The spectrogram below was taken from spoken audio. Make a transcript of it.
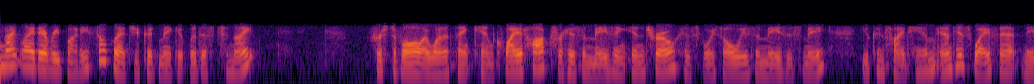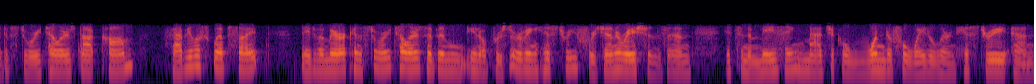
Nightlight, everybody. So glad you could make it with us tonight. First of all, I want to thank Ken Quiethawk for his amazing intro. His voice always amazes me. You can find him and his wife at nativestorytellers.com. Fabulous website. Native American storytellers have been, you know, preserving history for generations and it's an amazing, magical, wonderful way to learn history and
